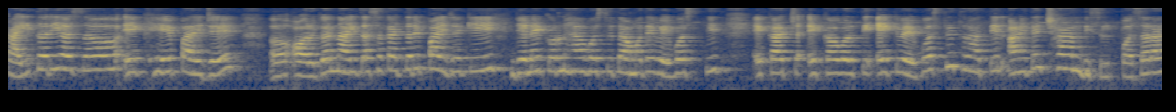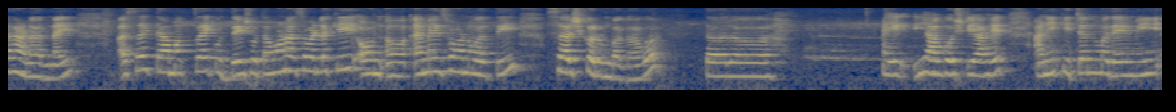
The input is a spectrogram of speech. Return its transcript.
काहीतरी असं एक हे पाहिजे ऑर्गनाईज असं काहीतरी पाहिजे की जेणेकरून ह्या वस्तू त्यामध्ये व्यवस्थित एकाच्या एकावरती एक व्यवस्थित राहतील आणि ते छान दिसेल. पसारा राहणार नाही. असं त्यामागचा एक उद्देश होता. म्हणून असं वाटलं की ऑन ॲमेझॉनवरती सर्च करून बघावं. तर हे- ह्या गोष्टी आहेत. आणि किचनमध्ये मी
